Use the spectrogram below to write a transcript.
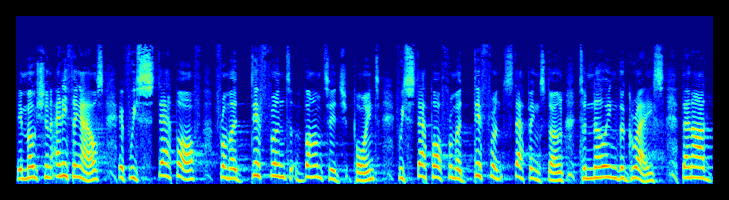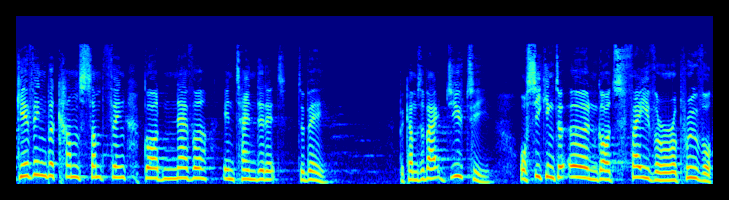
emotion, anything else, if we step off from a different vantage point, if we step off from a different stepping stone to knowing the grace, then our giving becomes something God never intended it to be. It becomes about duty or seeking to earn God's favor or approval,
